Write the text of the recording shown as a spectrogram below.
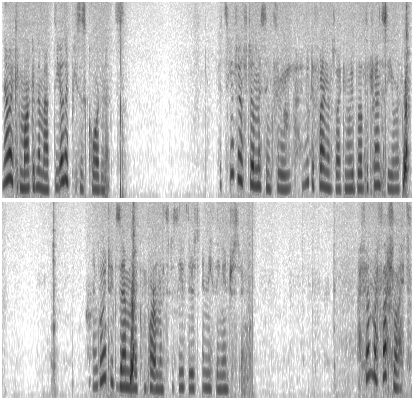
Now I can mark in the map the other piece's coordinates. It seems I'm still missing three. I need to find them so I can rebuild the transceiver. I'm going to examine the compartments to see if there's anything interesting. I found my flashlight.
